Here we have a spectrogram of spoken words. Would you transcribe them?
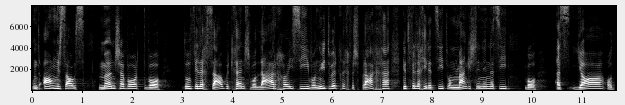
Und anders als Menschenworte, die du vielleicht selber kennst, die leer können sein können, die nichts wirklich versprechen, gibt vielleicht in einer Zeit, wo wir manchmal drin sind, wo ein Ja oder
